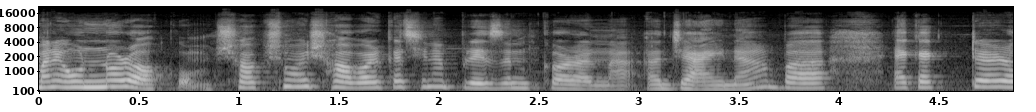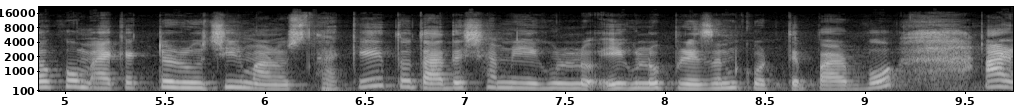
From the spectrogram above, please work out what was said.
মানে অন্য রকম। সবসময় সবার কাছে না প্রেজেন্ট করা না, যায় না বা এক একটা রকম, এক একটা রুচির মানুষ থাকে, তো তাদের সামনে এগুলো এগুলো প্রেজেন্ট করতে পারব। আর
